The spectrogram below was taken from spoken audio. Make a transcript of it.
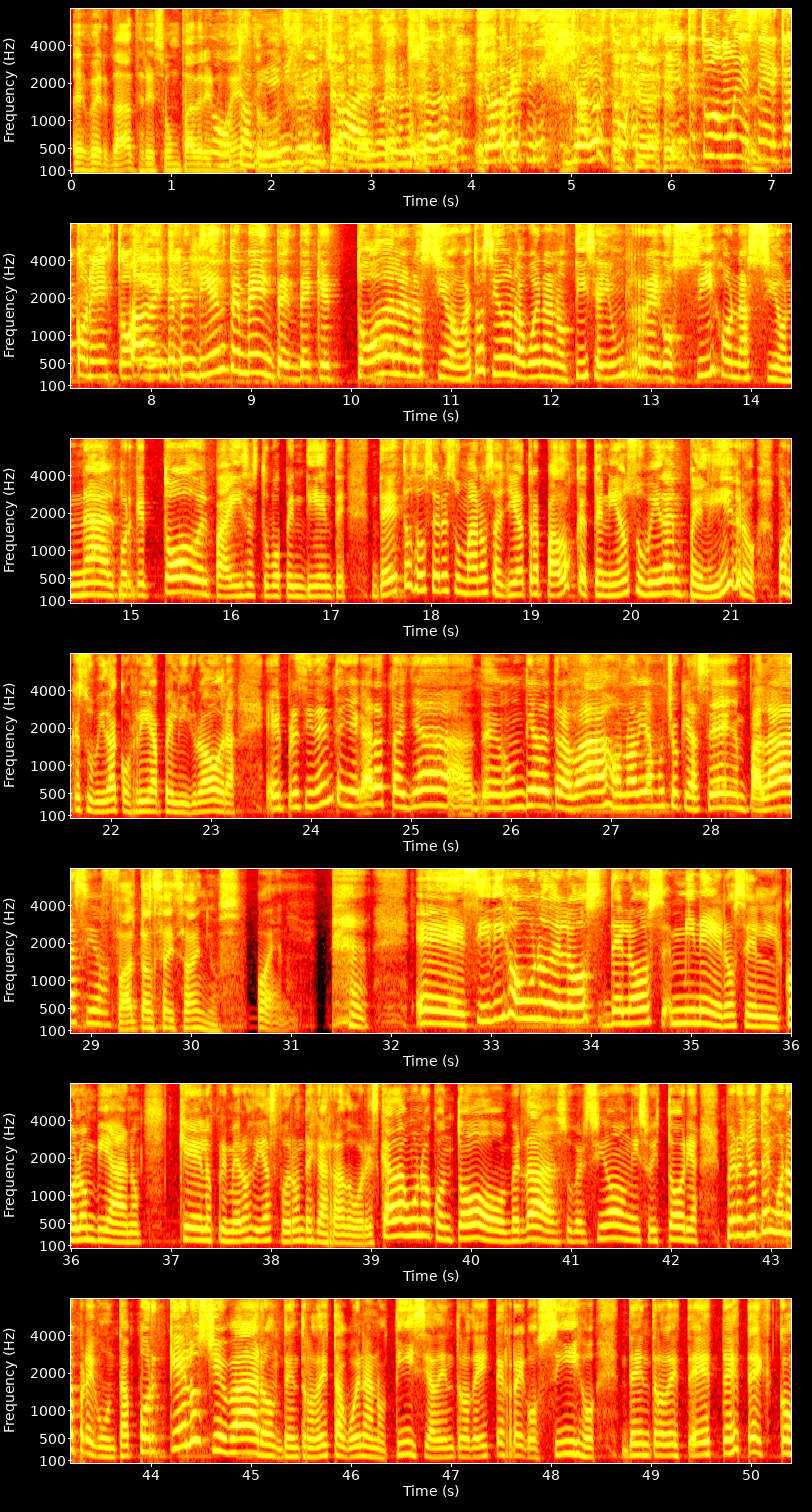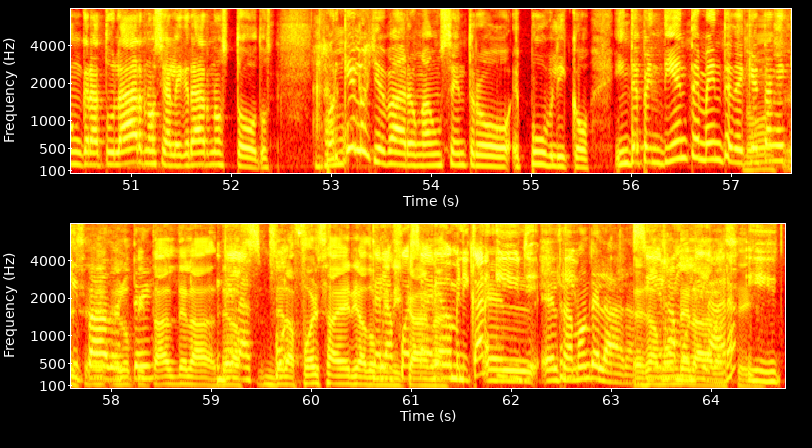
es verdad, rezó un Padre No, Nuestro. está bien, y yo he dicho algo. Yo, no- yo- yo lo que sí. Yo lo- estuvo- el presidente estuvo muy de cerca con esto. y Ahora, que- independientemente de que toda la nación, esto ha sido una buena noticia y un regocijo nacional, porque todo el país estuvo pendiente de estos dos seres humanos allí atrapados que tenían su vida en peligro, porque su vida corría peligro. Ahora, el presidente llegar hasta allá de un día de trabajo, no había mucho que hacer en Palacio. Faltan seis años. Bueno. Eh, sí dijo uno de los, de los mineros, el colombiano, que los primeros días fueron desgarradores. Cada uno contó, ¿verdad?, su versión y su historia. Pero yo tengo una pregunta. ¿Por qué los llevaron dentro de esta buena noticia, dentro de este regocijo, dentro de este, este, este congratularnos y alegrarnos todos? ¿Por qué los llevaron a un centro eh, público, independientemente de qué tan es- es equipado el esté? hospital de la, de de la- de la fu- Fuerza Aérea de Dominicana. la Fuerza Aérea Dominicana. El, y- el Ramón de Lara. Sí, El el Ramón, de Lara. sí. Y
